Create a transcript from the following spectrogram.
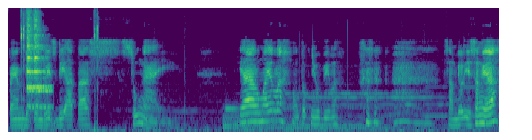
pengen bikin bridge di atas sungai ya lumayan lah untuk newbie mah. Sambil iseng ya.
